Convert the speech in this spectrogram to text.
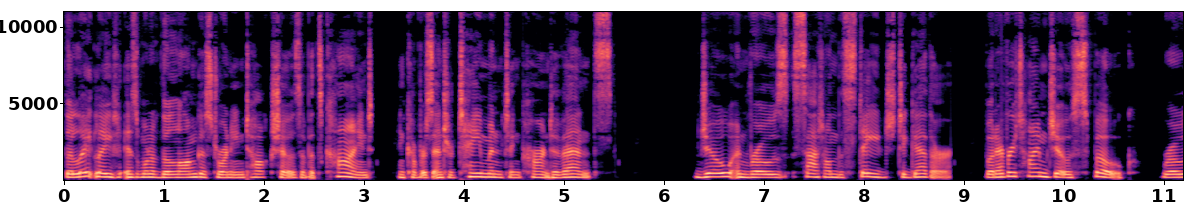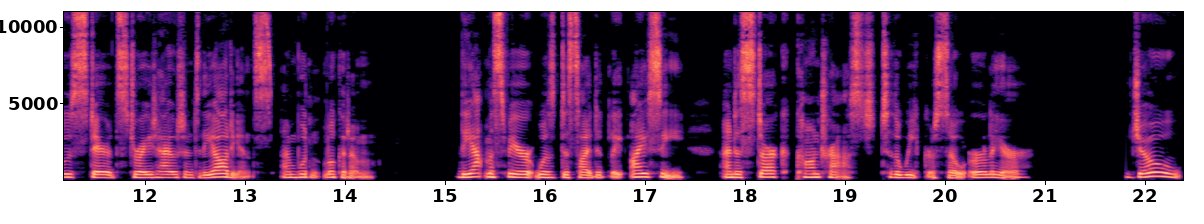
The Late Late is one of the longest running talk shows of its kind and covers entertainment and current events. Joe and Rose sat on the stage together but every time Joe spoke, Rose stared straight out into the audience and wouldn't look at him. The atmosphere was decidedly icy and a stark contrast to the week or so earlier. Joe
